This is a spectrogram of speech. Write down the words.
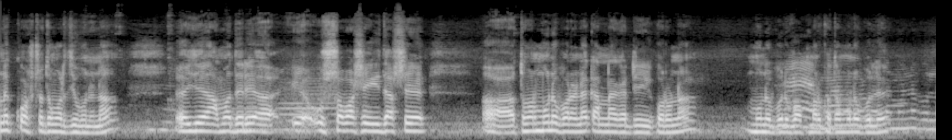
অনেক কষ্ট তোমার জীবনে না? এই যে আমাদের উৎসব আসে ঈদ আসে তোমার মনে পড়ে না কান্নাকাটি করো না? মনে পড়ে বাপ মার কথা হ্যাঁ, মনে পড়লে? মনে পড়ল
